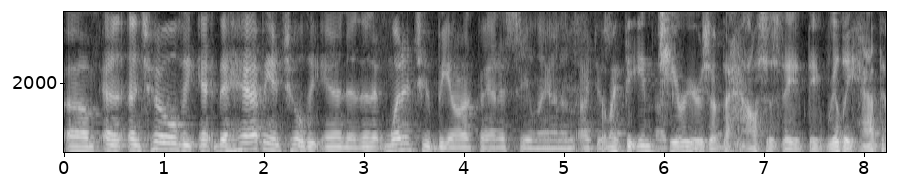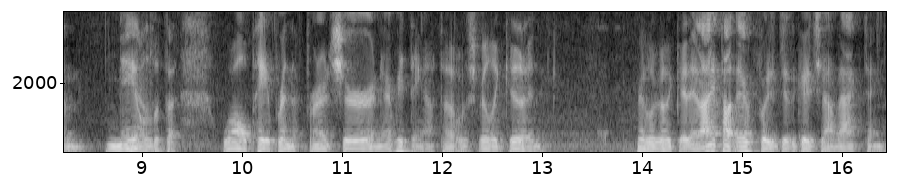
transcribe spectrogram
um, and, until the en- they had me until the end, and then it went into Beyond Fantasyland, and I just But like the interiors of the houses, they, they really had them nailed with the wallpaper and the furniture and everything. I thought it was really good. Really, really good. And I thought everybody did a good job acting.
